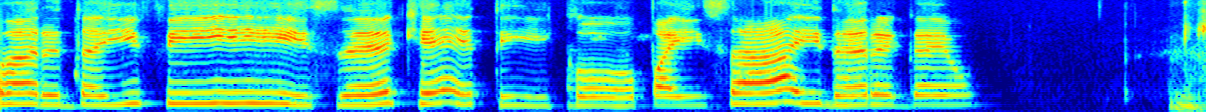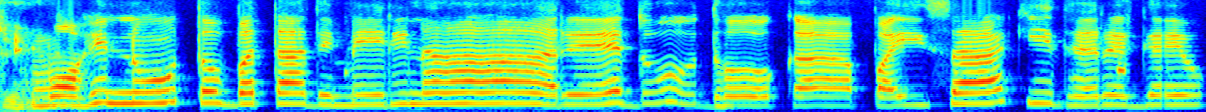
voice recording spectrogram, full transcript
भर दई फ़ीस खेती को पैसा इधर गयो। मोहिनू तो बता दे मेरी नारे दूधो का पैसा किधर गयो?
